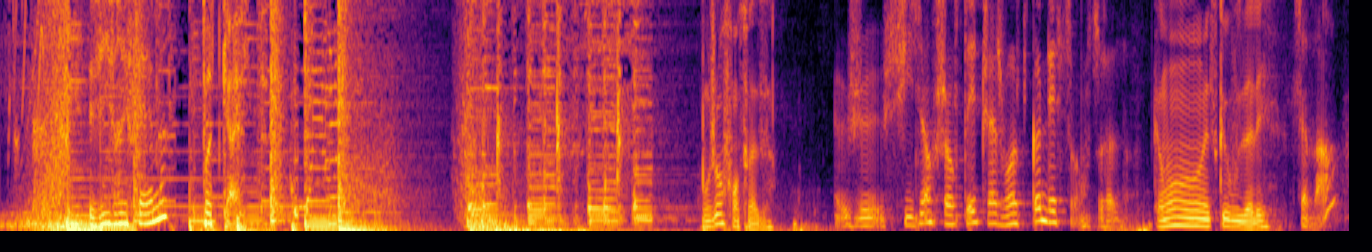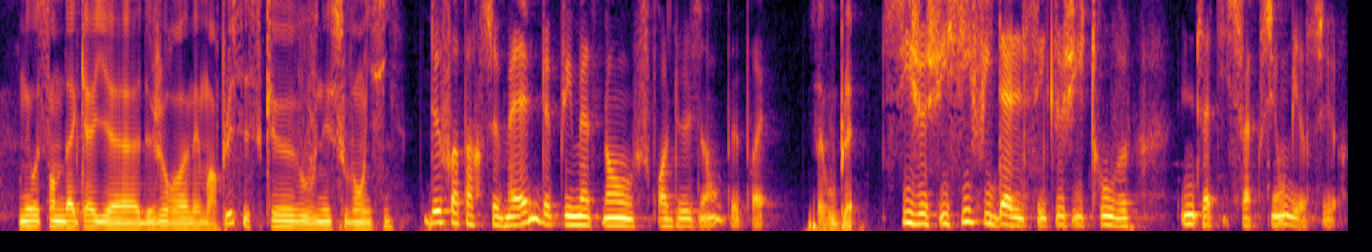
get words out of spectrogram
Vivre FM, podcast. Bonjour Françoise. Je suis enchantée de faire votre connaissance. Comment est-ce que vous allez? Ça va? On est au centre d'accueil euh, de jour euh, Mémoire Plus. Est-ce que vous venez souvent ici? Deux fois par semaine, depuis maintenant, je crois, deux ans à peu près. Ça vous plaît? Si je suis si fidèle, c'est que j'y trouve une satisfaction, bien sûr.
